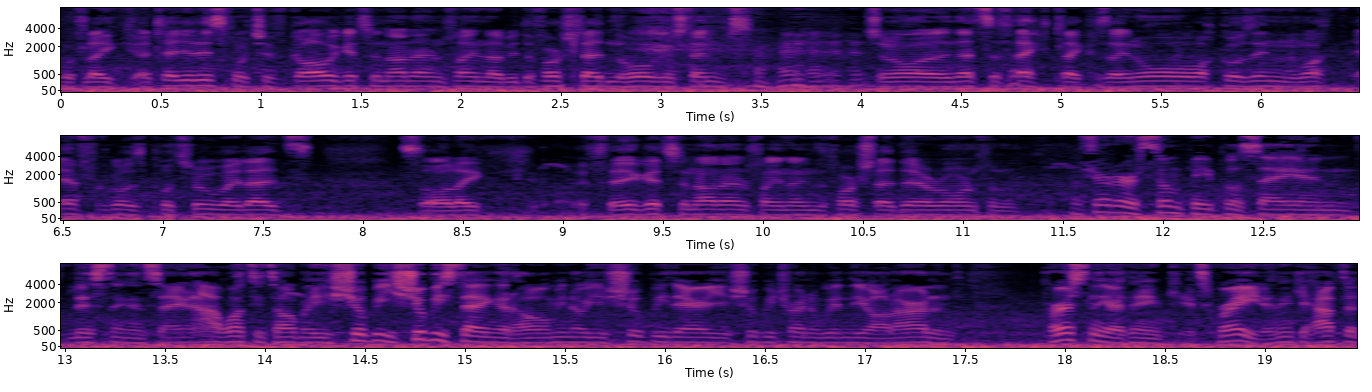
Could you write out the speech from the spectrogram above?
But like, I tell you this much: if Galway gets an Ireland final, I'll be the first lad in the Hogan stand. you know, and that's a fact. Like, because I know what goes in, and what effort goes put through by lads. So like, if they get to an Ireland final, I'm the first lad there roaring for them. I'm sure there are some people saying, listening and saying, ah, what's he talking about? You should be, you should be staying at home. You know, you should be there. You should be trying to win the All Ireland. Personally, I think it's great. I think you have to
